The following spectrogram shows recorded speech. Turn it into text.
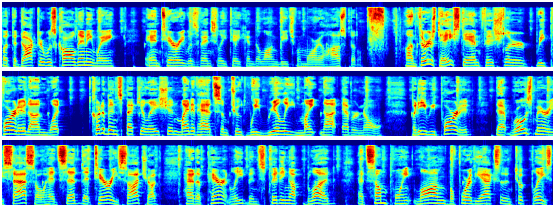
But the doctor was called anyway, and Terry was eventually taken to Long Beach Memorial Hospital. On Thursday, Stan Fischler reported on what could have been speculation, might have had some truth. We really might not ever know. But he reported that Rosemary Sasso had said that Terry Sawchuk had apparently been spitting up blood at some point long before the accident took place.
